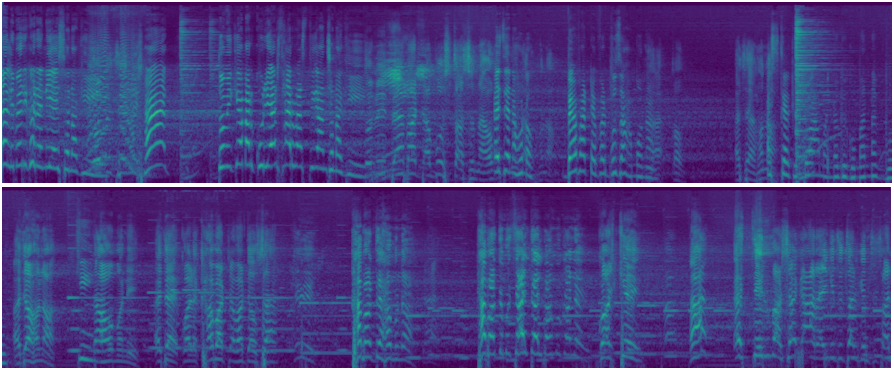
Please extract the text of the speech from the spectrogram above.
ডেলিভারি করে নিয়ে আইছো নাকি? তুমি হ্যাঁ তুমি কি আমার কুরিয়ার সার্ভিস থেকে আনছো নাকি? তুমি ব্যাপারটা বুঝতেছো না এই যে না হনো শোনো। ব্যাপারটা এবার বুঝা হামো না। হ্যাঁ, আচ্ছা হনো আজকে কিন্তু আমার নাকি ঘুমান নাকবো আচ্ছা হনো কি? তাও মনি এই যে কলে খাবার টাবার দাও স্যার? খাবার দে হামু না। খাবার দেবো চাল চাল বামু কানে? কষ্ট কি? হ্যাঁ? এই তিন মাস আগে আড়াই কেজি চাল কেজি চাল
